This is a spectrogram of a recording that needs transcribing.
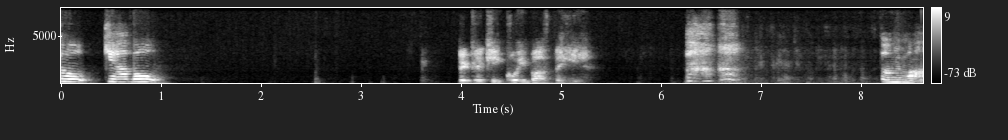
तो क्या वो फिक्र की कोई बात नहीं है तो माँ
